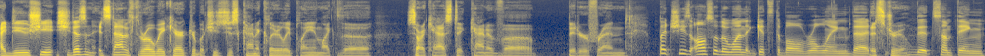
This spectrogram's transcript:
I do. She she doesn't. It's not a throwaway character, but she's just kind of clearly playing like the sarcastic kind of uh, bitter friend. But she's also the one that gets the ball rolling. That That's true. That something,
